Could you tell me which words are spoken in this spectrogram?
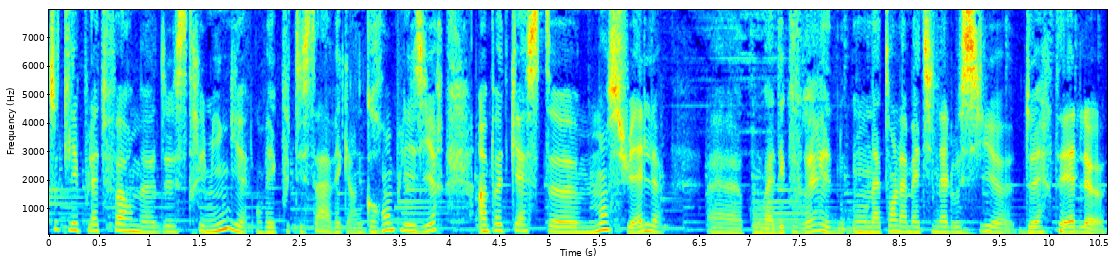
toutes les plateformes de streaming. On va écouter ça avec un grand plaisir. Un podcast euh, mensuel euh, qu'on va découvrir et on attend la matinale aussi euh, de RTL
